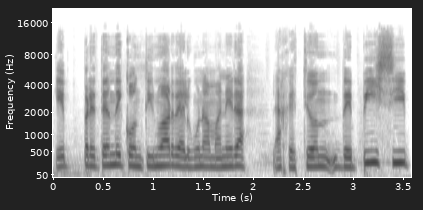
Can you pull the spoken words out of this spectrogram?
que pretende continuar de alguna manera la gestión de Pisi.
